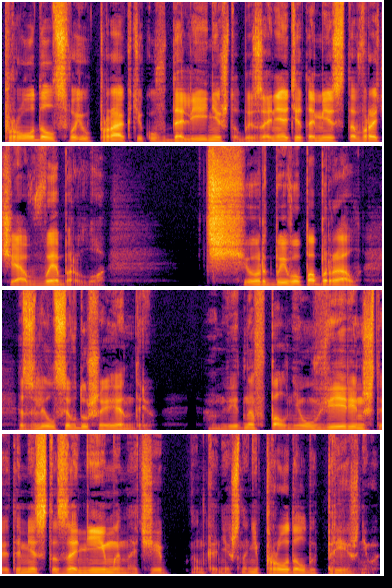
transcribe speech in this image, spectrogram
продал свою практику в долине, чтобы занять это место врача в Веберло. Черт бы его побрал, злился в душе Эндрю. Он, видно, вполне уверен, что это место за ним, иначе он, конечно, не продал бы прежнего.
